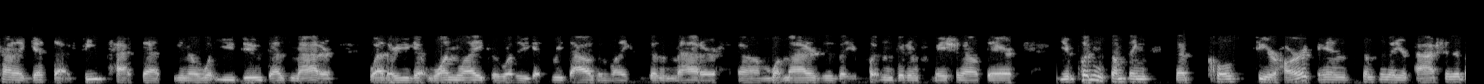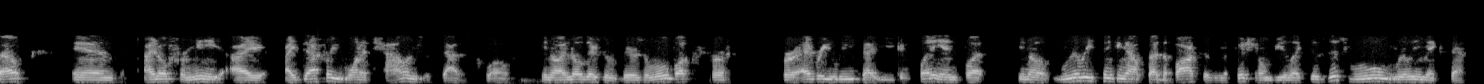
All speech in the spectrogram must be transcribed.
kind of get that feedback that you know what you do does matter whether you get one like or whether you get 3,000 likes, it doesn't matter. Um, what matters is that you're putting good information out there. You're putting something that's close to your heart and something that you're passionate about. And I know for me, I, I definitely want to challenge the status quo. You know, I know there's a, there's a rule book for, for every league that you can play in, but you know, really thinking outside the box as an official and be like, does this rule really make sense?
